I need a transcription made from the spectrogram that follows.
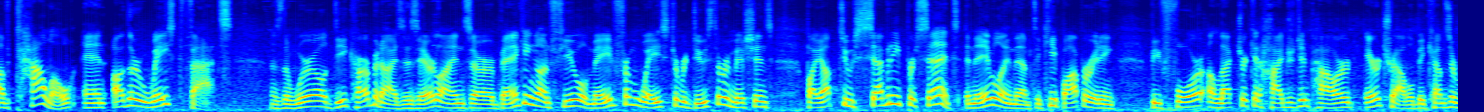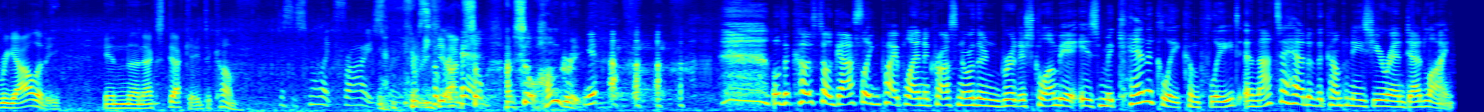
of tallow and other waste fats. As the world decarbonizes, airlines are banking on fuel made from waste to reduce their emissions by up to 70%, enabling them to keep operating before electric and hydrogen powered air travel becomes a reality in the next decade to come. Does it smell like fries? Yeah, I'm so, I'm so hungry. Yeah. Well, the Coastal GasLink pipeline across northern British Columbia is mechanically complete, and that's ahead of the company's year end deadline.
